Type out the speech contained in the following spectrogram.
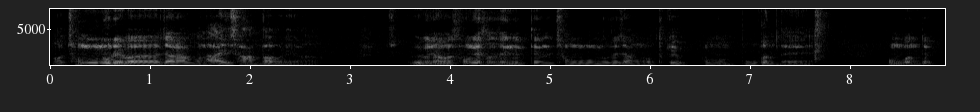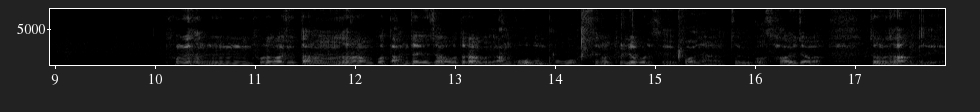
어, 전국 노래자랑은 아예 저 안 봐버려요. 왜 그러냐면 송혜 선생님 때문에 전국 노래장을 어떻게 보면 본 건데 본 건데 송혜 선생님이 돌아가시고 다른 사람 뭐 남자 여자 오더라고요. 한 5분 보고 채널 돌려버렸어요. 뭐냐 저기 뭐 사회자가 저런 사람들이.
